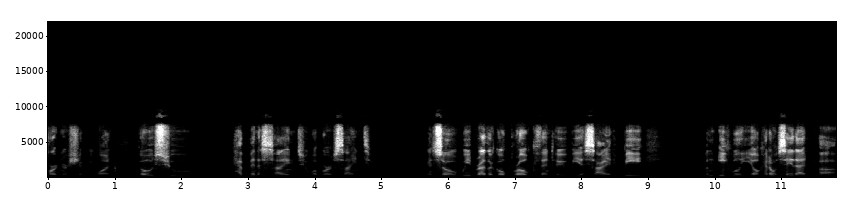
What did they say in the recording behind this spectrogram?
partnership. We want those who have been assigned to what we're assigned to, and so we'd rather go broke than to be assigned be unequally yoked. I don't say that uh,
